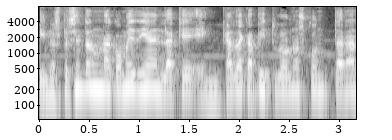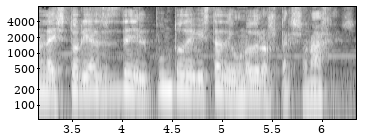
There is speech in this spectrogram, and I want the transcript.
y nos presentan una comedia en la que en cada capítulo nos contarán la historia desde el punto de vista de uno de los personajes,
